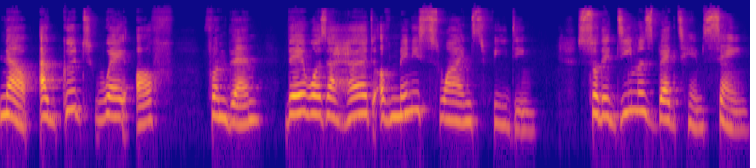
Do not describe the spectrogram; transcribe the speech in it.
Now, a good way off from them, there was a herd of many swines feeding. So the demons begged him, saying,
